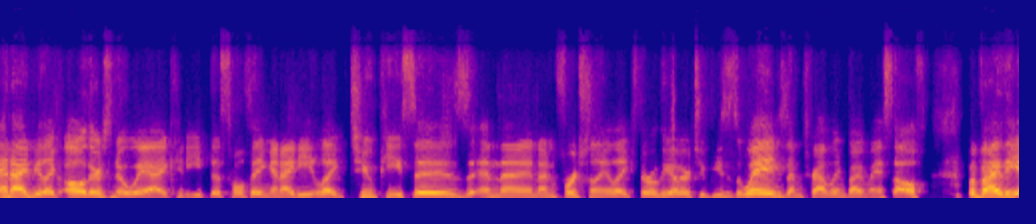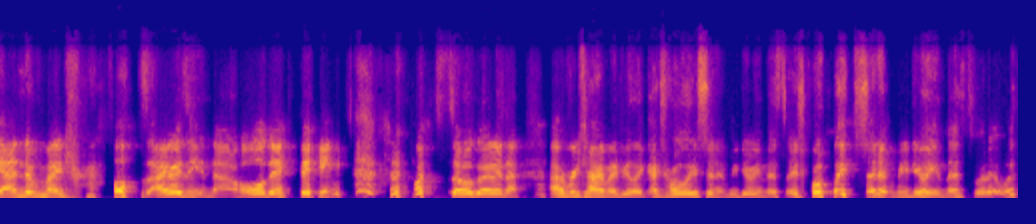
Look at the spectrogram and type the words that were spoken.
and I'd be like, oh, there's no way I could eat this whole thing. And I'd eat like two pieces and then unfortunately like throw the other two pieces away because I'm traveling by myself. But by the end of my travels, I was eating that whole day thing. it was so good. And every time I'd be like, I totally shouldn't be doing this. I totally shouldn't be doing this, but it was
